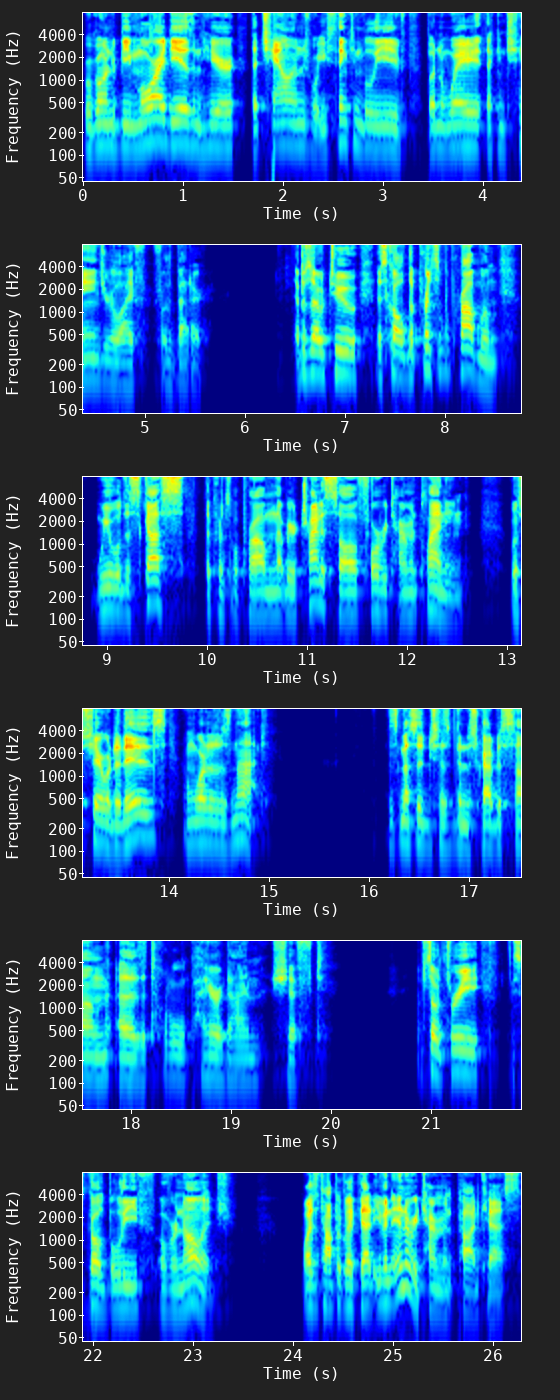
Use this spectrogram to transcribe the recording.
We're going to be more ideas in here that challenge what you think and believe, but in a way that can change your life for the better. Episode 2 is called The Principal Problem. We will discuss the principal problem that we are trying to solve for retirement planning. We'll share what it is and what it is not. This message has been described to some as a total paradigm shift. Episode 3 is called Belief Over Knowledge. Why is a topic like that even in a retirement podcast?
